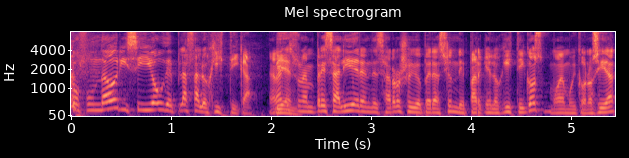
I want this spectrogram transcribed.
cofundador y CEO de Plaza Logística. Que Es una empresa líder en desarrollo y operación de parques logísticos, muy, muy conocida.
